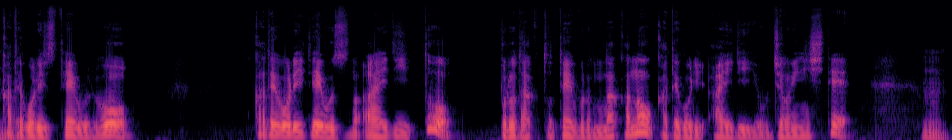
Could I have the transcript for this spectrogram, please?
categories テーブルを、 category tables の ID とプロダクトテーブルの中のカテゴリー ID をジョインして、うん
